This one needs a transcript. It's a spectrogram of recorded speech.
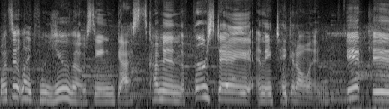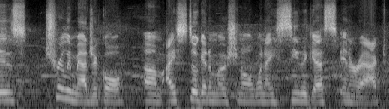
What's it like for you, though, seeing guests come in the first day and they take it all in? It is truly magical. Um, I still get emotional when I see the guests interact.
